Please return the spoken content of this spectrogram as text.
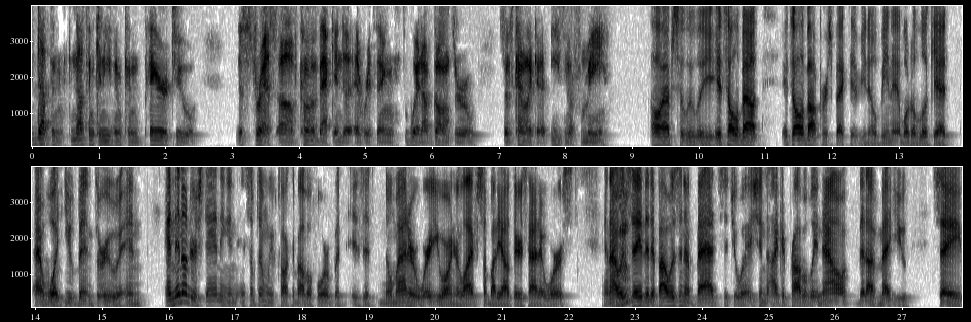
nothing, nothing can even compare to the stress of coming back into everything the way I've gone through. So it's kind of like an easement for me. Oh, absolutely. It's all about it's all about perspective, you know, being able to look at at what you've been through and and then understanding and, and something we've talked about before, but is it no matter where you are in your life, somebody out there's had it worse. And I would Mhm. say that if I was in a bad situation, I could probably now that I've met you say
